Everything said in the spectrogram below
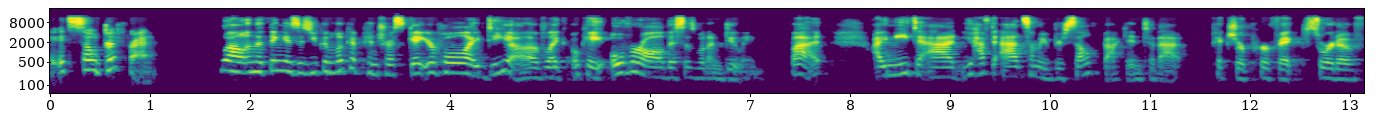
it's so different. Well, and the thing is, is you can look at Pinterest, get your whole idea of like, okay, overall, this is what I'm doing but I need to add, you have to add some of yourself back into that picture perfect sort of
